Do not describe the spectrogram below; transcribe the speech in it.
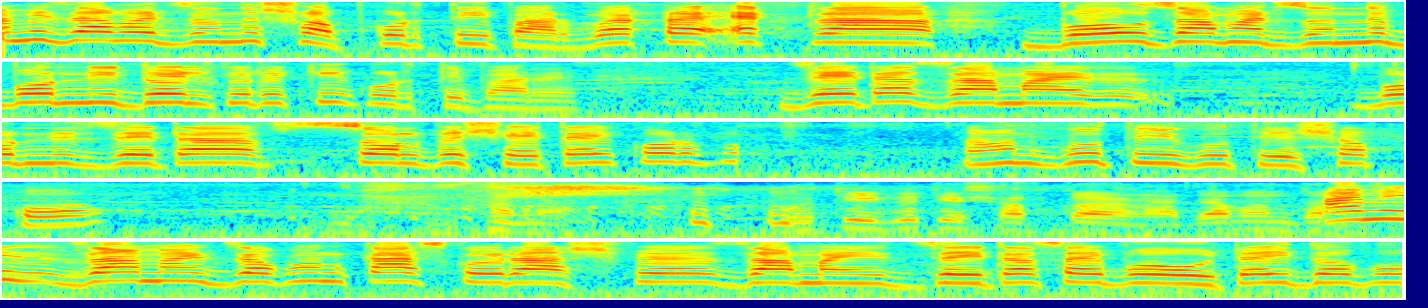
আমি জামাইয়ের জন্য সব করতেই পারব। একটা একটা বউ জামাইয়ের জন্য বন্নি ডইল করে কি করতে পারে? যেটা জামাইয়ের বন্নির যেটা চলবে সেটাই করব। তখন গুতিয়ে গুতিয়ে সব কো। আমি জামাই যখন কাজ করে আসবে জামাই যেটা চাইব ওইটাই দেবো।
